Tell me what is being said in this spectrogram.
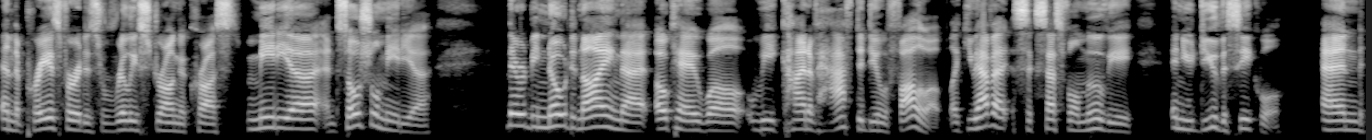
and the praise for it is really strong across media and social media, there would be no denying that okay well we kind of have to do a follow-up. Like you have a successful movie and you do the sequel. And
